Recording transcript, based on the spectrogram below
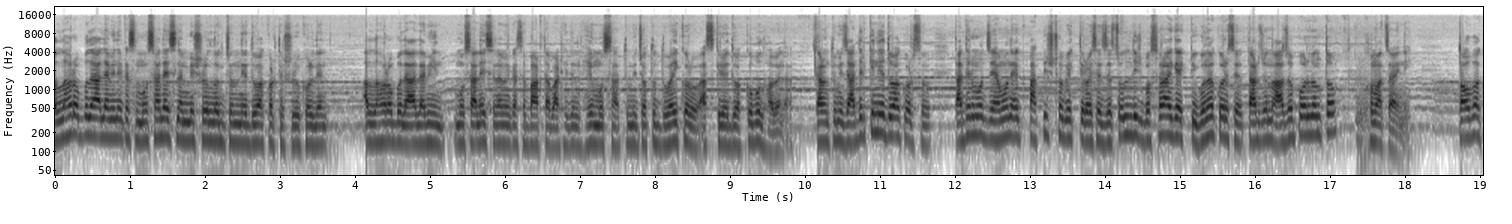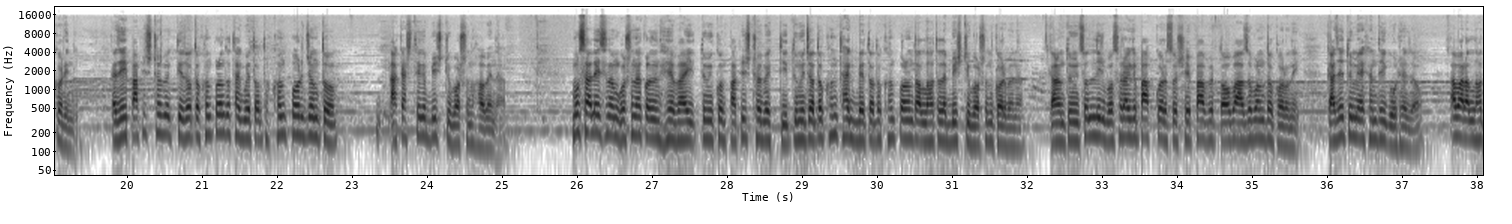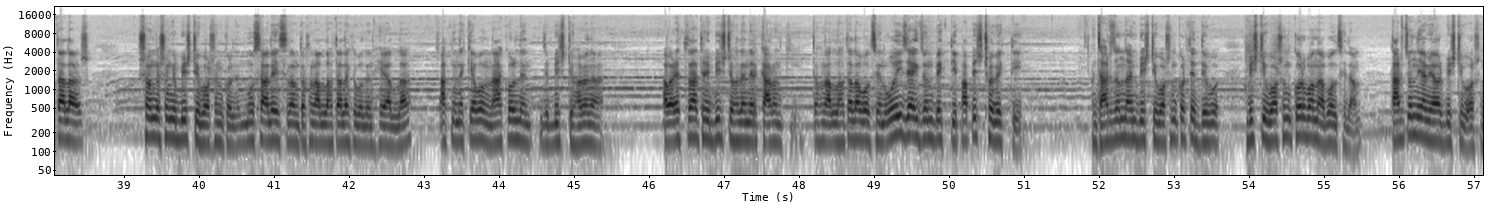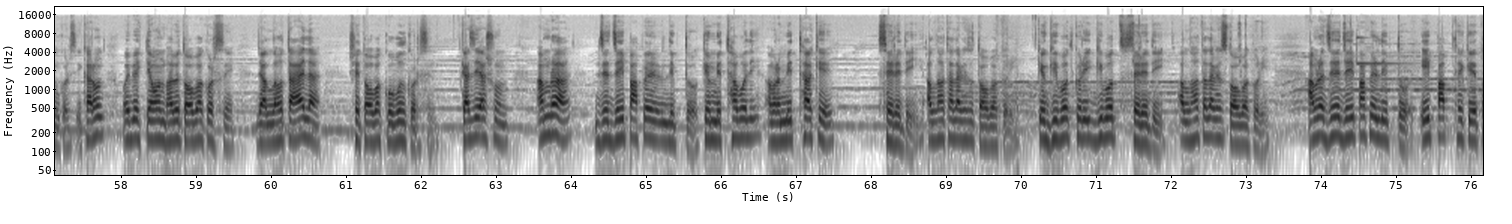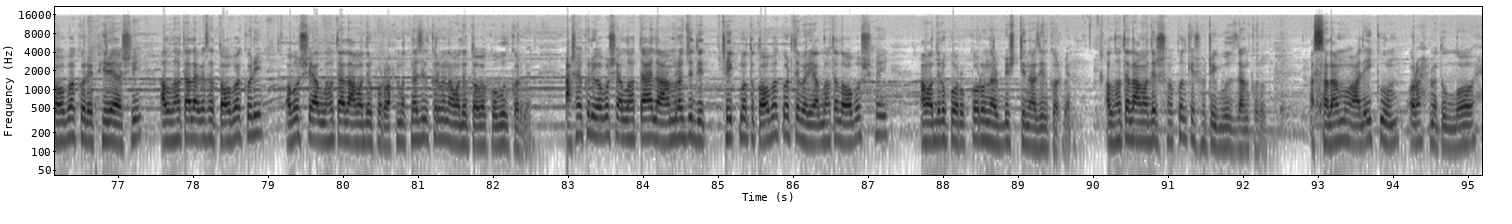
আল্লাহ রব্বুল্লাহ আলমিনের কাছে মুসা আলাহ ইসলাম মিশরের লোকজন নিয়ে দোয়া করতে শুরু করলেন। আল্লাহ রব্বুল্লাহ আলমিন মুসা আলাহ ইসলামের কাছে বার্তা পাঠিয়ে দিলেন, হে মুসা, তুমি যত দোয়াই করো, আজকের এই দোয়া কবুল হবে না। কারণ তুমি যাদেরকে নিয়ে দোয়া করছ, তাদের মধ্যে এমন এক পাপিষ্ঠ ব্যক্তি রয়েছে যে চল্লিশ বছর আগে একটি গুণা করেছে, তার জন্য আজও পর্যন্ত ক্ষমা চায়নি, তওবা করেনি। কাজে এই পাপিষ্ঠ ব্যক্তি যতক্ষণ পর্যন্ত থাকবে, ততক্ষণ পর্যন্ত আকাশ থেকে বৃষ্টি বর্ষণ হবে না। মুসা আলাহ ইসলাম ঘোষণা করলেন, হে ভাই, তুমি কোন পাপিষ্ঠ ব্যক্তি? তুমি যতক্ষণ থাকবে, ততক্ষণ পর্যন্ত আল্লাহ তালা বৃষ্টি বর্ষণ করবে না। কারণ তুমি চল্লিশ বছর আগে পাপ করেছ সেই পাপের তবা আজও পর্যন্ত করনি। কাজে তুমি এখান থেকে উঠে যাও। আবার আল্লাহ তালা সঙ্গে সঙ্গে বৃষ্টি বর্ষণ করলেন। মুসা আলাহ ইসলাম তখন আল্লাহ তালাকে বললেন, হে আল্লাহ, আপনি না কেবল না করলেন যে বৃষ্টি হবে না, আবার এত তাড়াতাড়ি বৃষ্টি হলেন এর কারণ কি? তখন আল্লাহ তালা বলছেন, ওই যে একজন ব্যক্তি, পাপিষ্ঠ ব্যক্তি, যার জন্য আমি বৃষ্টি বর্ষণ করতে দেব, বৃষ্টি বর্ষণ করব না বলছিলাম, তার জন্যই আমি আবার বৃষ্টি বর্ষণ করছি। কারণ ওই ব্যক্তি এমনভাবে তওবা করছে যে আল্লাহ তাআলা সে তওবা কবুল করছেন। কাজে আসুন, আমরা যে যেই পাপের লিপ্ত, কেউ মিথ্যা বলি, আমরা মিথ্যাকে ছেড়ে দিই। আল্লাহ তালার কাছে তওবা করি। কেউ গিবত করি, গিবত ছেড়ে দিই। আল্লাহ তালার কাছে তওবা করি। আমরা যে, যেই পাপের লিপ্ত, এই পাপ থেকে তওবা করে ফিরে আসি। আল্লাহ তালার কাছে তওবা করি। অবশ্যই আল্লাহ তাআলা আমাদের উপর রহমত নাজিল করবেন, আমাদের তওবা কবুল করবেন। আশা করি অবশ্যই আল্লাহ তাআলা আমরা যদি ঠিকমতো তওবা করতে পারি, আল্লাহ তাআলা অবশ্যই আমাদের উপর করোনার বৃষ্টি নাজিল করবেন। আল্লাহ তালা আমাদের সকলকে সঠিক বুঝদান করুক। আসসালামু আলাইকুম রহমতুল্লাহ।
